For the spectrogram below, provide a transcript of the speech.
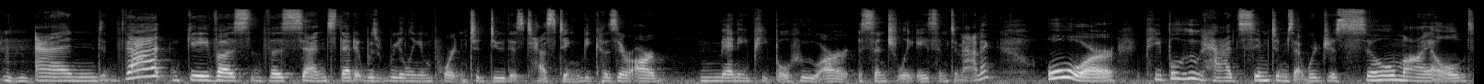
Mm-hmm. And that gave us the sense that it was really important to do this testing because there are many people who are essentially asymptomatic or people who had symptoms that were just so mild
